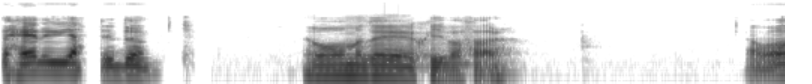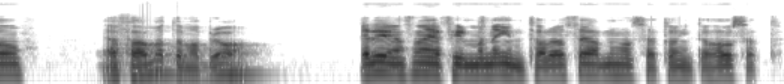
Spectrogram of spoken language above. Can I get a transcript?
Det här är ju jättedumt. Jo, men det är skivaffär. Ja, Jag har för mig att den var bra. är det en sån här film man intalar sig att man har sett och inte har sett?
